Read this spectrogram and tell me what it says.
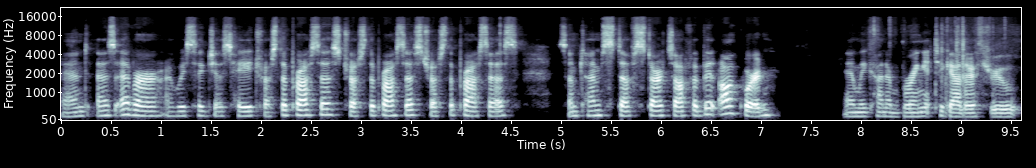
And as ever, I always suggest, hey, trust the process, trust the process, trust the process. Sometimes stuff starts off a bit awkward and we kind of bring it together through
